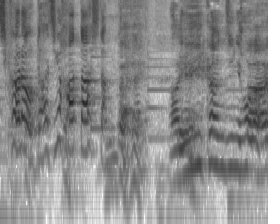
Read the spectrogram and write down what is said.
力を出し果たしたみたいな。ねあいい感じにほら。あ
